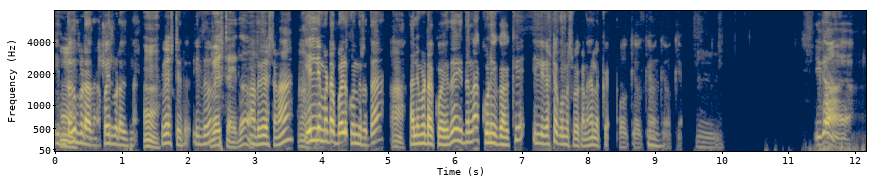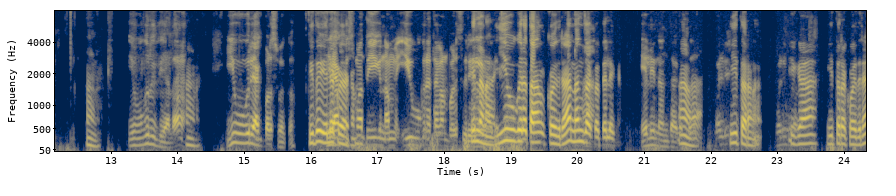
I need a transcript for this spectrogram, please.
ಇದು ಹಾ. ತೆಗೆದು ಬಿಡೋದಣ್ಣ ಕೊಯ್ದು ಬಿಡೋದು ಇದನ್ನ ಹಾ. ವೇಸ್ಟ್ ಇದು. ಇದು ವೇಸ್ಟ್ ಆಯ್ತು ಅದು ವೇಸ್ಟ್ ಅಣ್ಣ. ಹಾ. ಎಲ್ಲಿ ಮಟ್ಟ ಬಳಿ ಕುಂದಿರುತ್ತೆ ಹಾ. ಅಲ್ಲಿ ಮಠ ಕೊಯ್ದು ಇದನ್ನ ಕುಣಿಗೆ ಹಾಕಿ ಇಲ್ಲಿಗೆ ಅಷ್ಟೇ ಕುಂದಿರ್ಸ್ಬೇಕಣ್ಣ ನೆಲಕ್ಕೆ. Okay okay hmm. Okay okay hmm. ಈಗ ಹಾ. ಈ ಉಗುರು ಇದೆಯಲ್ಲ ಹಾ. ಈ ಉಗುರು ಯಾಕೆ ಬಳಸ್ಬೇಕು? ಇದು ಎಲೆ ಅಕಸ್ಮಾತ್ ಈಗ ನಮ್ಮ ಈ ಉಗುರೆ ತಗೊಂಡ್ ಬಳಸಿದ್ರಿ ಇಲ್ಲಣ್ಣ ಈ ಉಗುರ ತಗೊಂಡ್ ಕೊಯ್ದ್ರೆ ನಂಜ್ ಹಾಕತ್ತೆ ಎಲೆಗೆ. ಎಲ್ಲಿ ನಂತ ಈ ತರ ಈಗ ಈ ತರ ಕೊಯ್ದ್ರೆ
